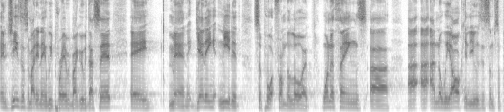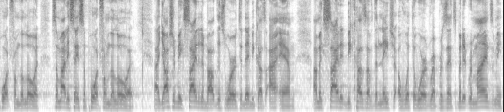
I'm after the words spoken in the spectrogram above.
In Jesus' mighty name we pray. Everybody agree with that said? Amen. Getting needed support from the Lord. One of the things, uh, I, I, know we all can use some support from the Lord. Somebody say support from the Lord. Uh, y'all should be excited about this word today because I am. I'm excited because of the nature of what the word represents, but it reminds me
